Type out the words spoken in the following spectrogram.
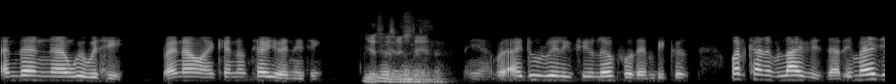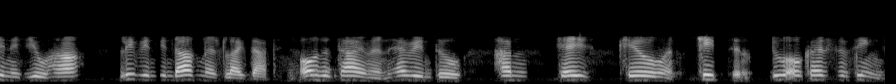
And then uh, we will see. Right now, I cannot tell you anything. Yes, I understand. Yeah, but I do really feel love for them because what kind of life is that? Imagine if you, huh? Living in darkness like that all the time and having to hunt, chase, kill, and cheat and do all kinds of things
